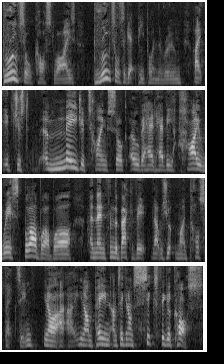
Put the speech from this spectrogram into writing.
brutal cost wise, brutal to get people in the room. Like, it's just a major time suck, overhead heavy, high risk, blah, blah, blah. And then from the back of it, that was your, my prospecting. You know, I, I, you know, I'm paying, I'm taking on six figure costs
